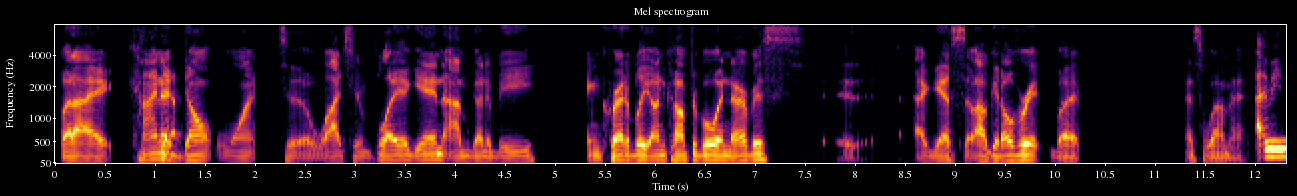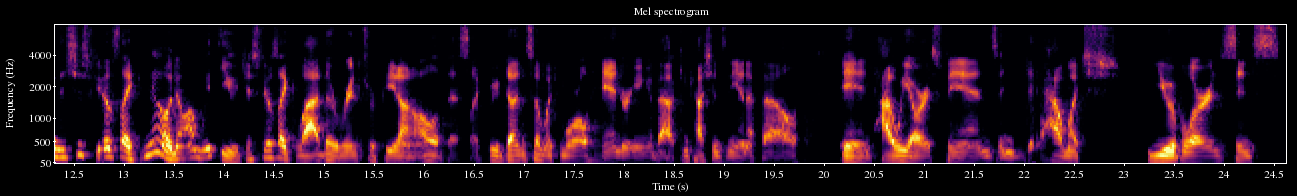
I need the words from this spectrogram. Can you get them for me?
but I kind of Yeah. don't want to watch him play again. I'm going to be incredibly uncomfortable and nervous. Uh, I guess I'll get over it, but that's where I'm at. I mean, this just feels like no, no, I'm with you. It just feels like lather, rinse, repeat on all of this. Like we've done so much moral hand wringing about concussions in the NFL and how we are as fans and how much you have learned since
